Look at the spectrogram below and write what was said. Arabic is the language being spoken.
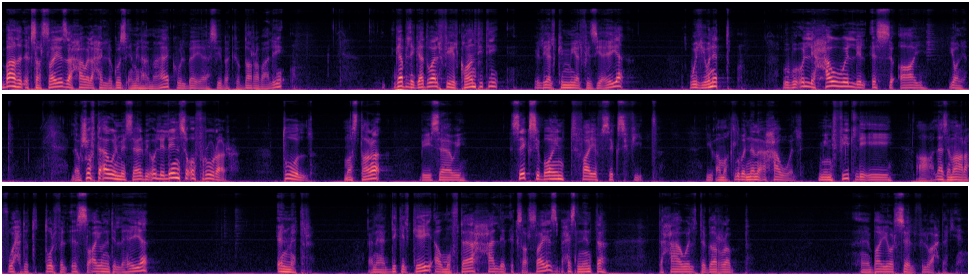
بعض ال exercise هحاول أحل جزء منها معاك والباقي هسيبك تتدرب عليه. جاب لي جدول فيه ال quantity اللي هي الكمية الفيزيائية وال unit وبيقول لي حول لل SI unit لو شفت أول مثال بيقول لي length of ruler طول مسطرة بيساوي 6.56 feet يبقى مطلوب إن أنا أحول من feet لإيه؟ آه لازم أعرف وحدة الطول في ال SI unit اللي هي المتر. يعني هديك ال key أو مفتاح حل ال exercise بحيث إن أنت تحاول تجرب by yourself لوحدك يعني.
